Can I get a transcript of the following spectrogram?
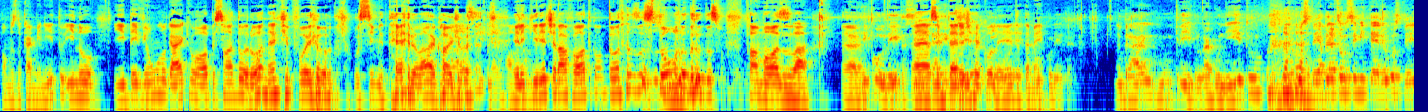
Fomos no Carmenito e no e teve um lugar que o Robson adorou, né? Que foi o, o cemitério lá. qual que- Nossa, cemitério Robson. ele queria tirar foto com todos os os túmulos do- dos famosos lá. É. Recoleta, É, cemitério de Recoleta Recoleta. também. Recoleta. Lugar incrível, lugar bonito. Eu gostei. Apesar de ser um cemitério, eu gostei.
